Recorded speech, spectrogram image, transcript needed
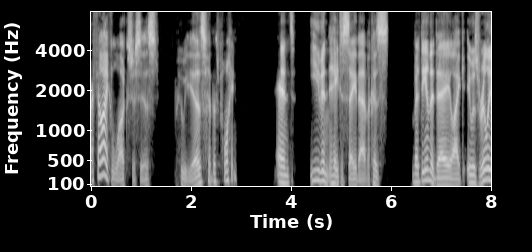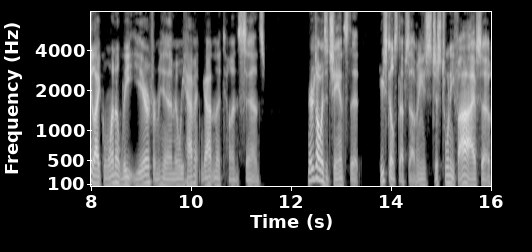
I feel like Lux just is who he is at this point, and even hate to say that because but at the end of the day, like it was really like one elite year from him, and we haven't gotten a ton since. There's always a chance that he still steps up. I mean, he's just 25, so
